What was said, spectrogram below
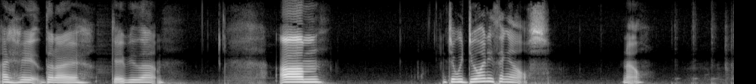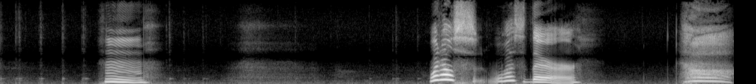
I hate that I gave you that. Um did we do anything else? No. Hmm. What else was there?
